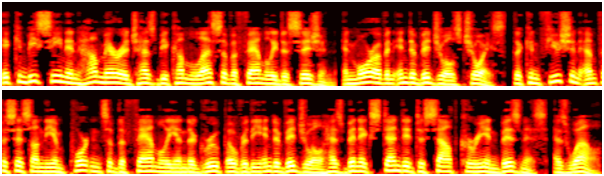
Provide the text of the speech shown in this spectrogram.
It can be seen in how marriage has become less of a family decision, and more of an individual's choice. The Confucian emphasis on the importance of the family and the group over the individual has been extended to South Korean business, as well.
